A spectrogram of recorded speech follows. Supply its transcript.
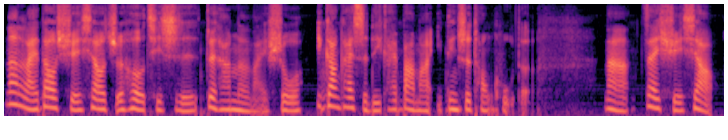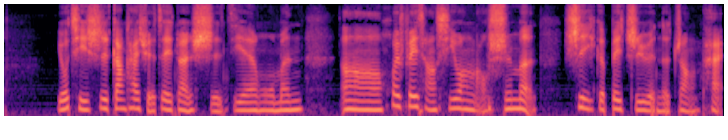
那来到学校之后，其实对他们来说，一刚开始离开爸妈一定是痛苦的。那在学校，尤其是刚开学这一段时间，我们。嗯，会非常希望老师们是一个被支援的状态。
